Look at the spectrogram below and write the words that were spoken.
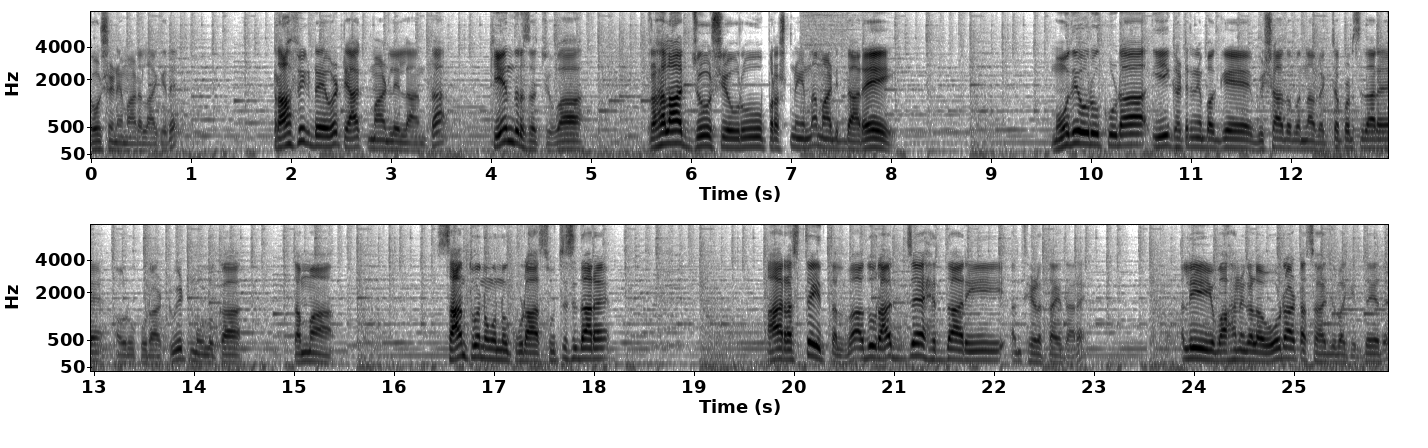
ಘೋಷಣೆ ಮಾಡಲಾಗಿದೆ. ಟ್ರಾಫಿಕ್ ಡೈವರ್ಟ್ ಯಾಕೆ ಮಾಡಲಿಲ್ಲ ಅಂತ ಕೇಂದ್ರ ಸಚಿವ ಪ್ರಹ್ಲಾದ್ ಜೋಶಿ ಅವರು ಪ್ರಶ್ನೆಯನ್ನ ಮಾಡಿದ್ದಾರೆ. ಮೋದಿಯವರು ಕೂಡ ಈ ಘಟನೆ ಬಗ್ಗೆ ವಿಷಾದವನ್ನು ವ್ಯಕ್ತಪಡಿಸಿದ್ದಾರೆ. ಅವರು ಕೂಡ ಟ್ವೀಟ್ ಮೂಲಕ ತಮ್ಮ ಸಾಂತ್ವನವನ್ನು ಕೂಡ ಸೂಚಿಸಿದ್ದಾರೆ. ಆ ರಸ್ತೆ ಇತ್ತಲ್ವ? ಅದು ರಾಜ್ಯ ಹೆದ್ದಾರಿ ಅಂತ ಹೇಳ್ತಾ ಇದ್ದಾರೆ. ಅಲ್ಲಿ ವಾಹನಗಳ ಓಡಾಟ ಸಹಜವಾಗಿ ಇದ್ದೇ ಇದೆ.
